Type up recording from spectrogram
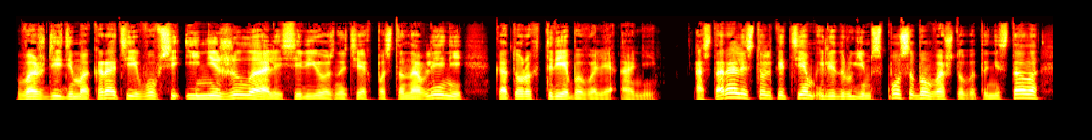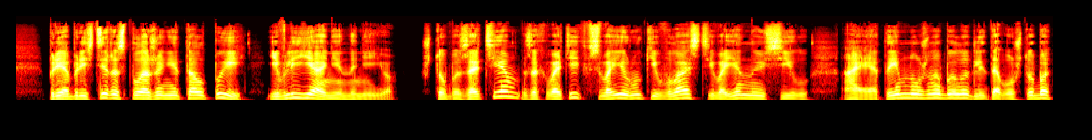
вожди демократии вовсе и не желали серьезно тех постановлений, которых требовали они, а старались только тем или другим способом, во что бы то ни стало, приобрести расположение толпы и влияние на нее чтобы затем захватить в свои руки власть и военную силу, а это им нужно было для того, чтобы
